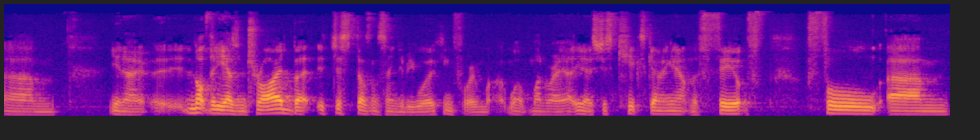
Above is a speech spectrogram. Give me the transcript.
Um, you know, not that he hasn't tried, but it just doesn't seem to be working for him one, one way. You know, it's just kicks going out in the field, full, um,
